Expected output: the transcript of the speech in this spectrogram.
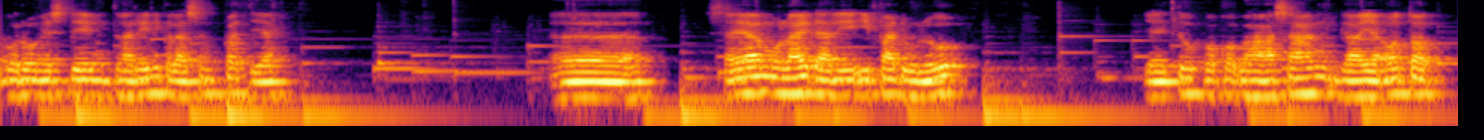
guru SD untuk hari ini kelas 4 ya eh, saya mulai dari IPA dulu yaitu pokok bahasan gaya otot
